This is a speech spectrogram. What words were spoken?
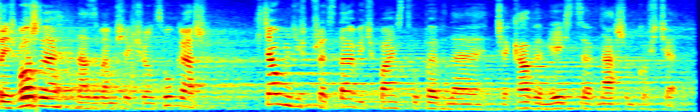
Szczęść Boże, nazywam się ksiądz Łukasz. Chciałbym dziś przedstawić Państwu pewne ciekawe miejsce w naszym kościele.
